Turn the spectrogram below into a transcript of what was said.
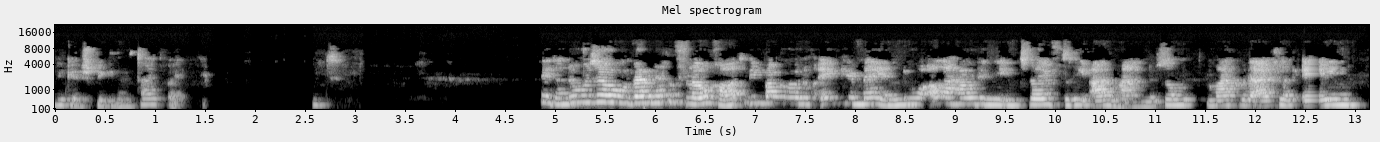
Ik even spieken naar de tijd. Oké, dan doen we zo. We hebben net een flow gehad. Die pakken we nog één keer mee. En dan doen we alle houdingen in twee of drie ademhalingen. Dus dan maken we er eigenlijk één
